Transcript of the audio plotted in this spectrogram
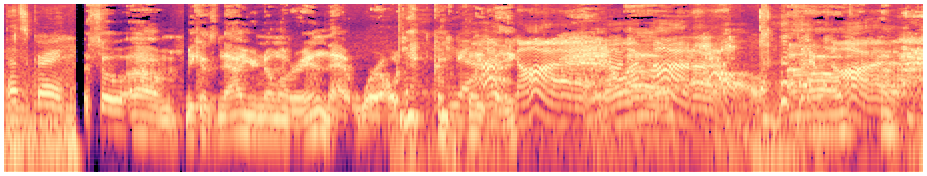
That's great. So, um, because now you're no longer in that world completely. I'm not. No, I'm not. Oh. I'm not.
